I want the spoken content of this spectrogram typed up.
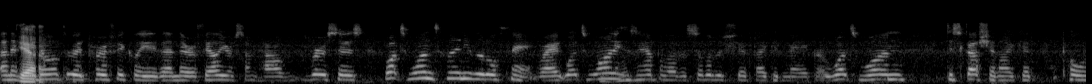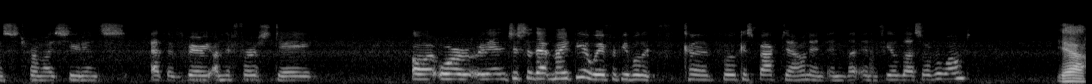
And if Yeah. they don't do it perfectly, then they're a failure somehow. Versus what's one tiny little thing, right? What's one Mhm. example of a syllabus shift I could make, or what's one discussion I could post for my students at the very on the first day, or or and just so that might be a way for people to kind of focus back down and and, and feel less overwhelmed. Yeah.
